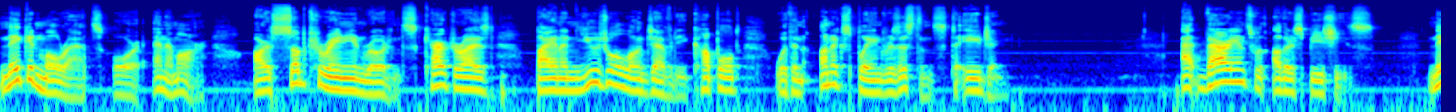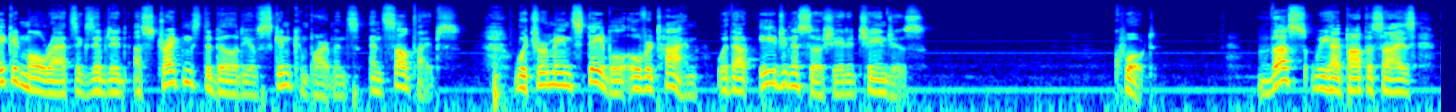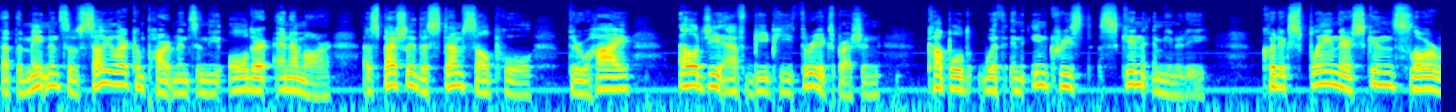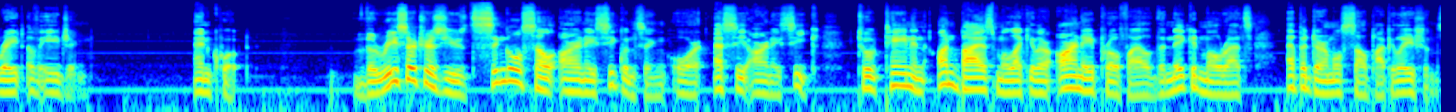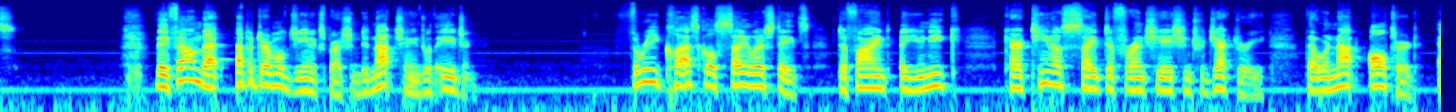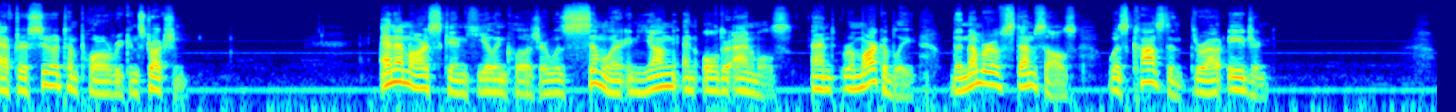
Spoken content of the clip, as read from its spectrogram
Naked mole rats, or NMR, are subterranean rodents characterized by an unusual longevity coupled with an unexplained resistance to aging. At variance with other species, naked mole rats exhibited a striking stability of skin compartments and cell types, which remained stable over time without aging associated changes. Quote, Thus, we hypothesize that the maintenance of cellular compartments in the older NMR, especially the stem cell pool, through high LGFBP3 expression, coupled with an increased skin immunity, could explain their skin's slower rate of aging. End quote. The researchers used single cell RNA sequencing, or scRNA-seq, to obtain an unbiased molecular RNA profile of the naked mole rats epidermal cell populations. They found that epidermal gene expression did not change with aging. Three classical cellular states defined a unique keratinocyte differentiation trajectory that were not altered after pseudotemporal reconstruction. NMR skin healing closure was similar in young and older animals, and remarkably, the number of stem cells was constant throughout aging.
